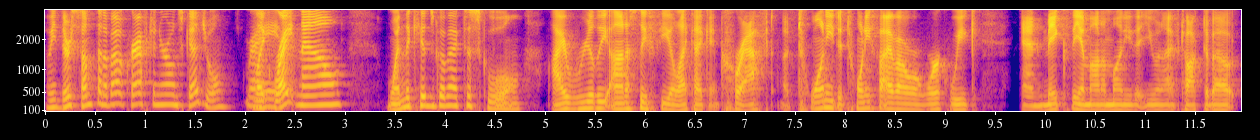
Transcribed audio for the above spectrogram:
I mean, there's something about crafting your own schedule. Like Right. right now, when the kids go back to school, I really honestly feel like I can craft a 20 to 25 hour work week and make the amount of money that you and I have talked about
